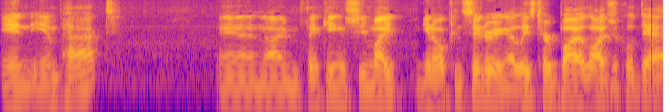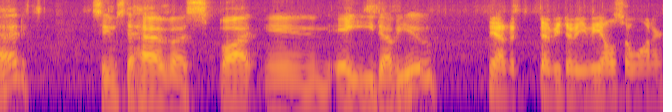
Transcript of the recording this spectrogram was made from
in Impact, and I'm thinking she might, you know, considering at least her biological dad seems to have a spot in AEW. Yeah, but WWE also want her.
